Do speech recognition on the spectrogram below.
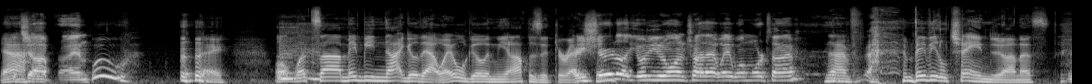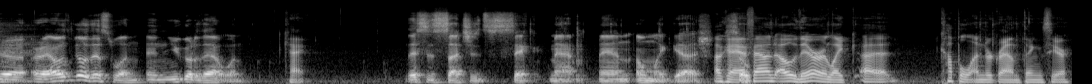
Yeah. Good job, Ryan. Woo. Okay. well, let's uh maybe not go that way. We'll go in the opposite direction. Are you sure you, you don't want to try that way one more time? No, maybe it'll change on us. Yeah. All right, I'll go this one, and you go to that one. Okay. This is such a sick map, man. Oh my gosh. Okay, So- I found. Oh, there are like a couple underground things here.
